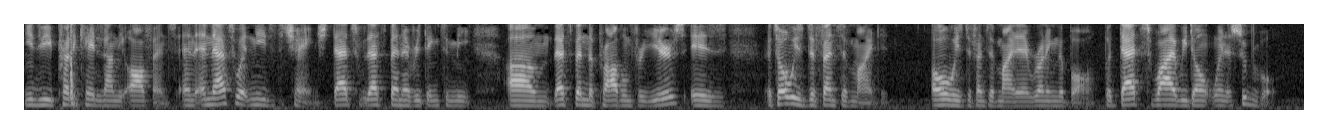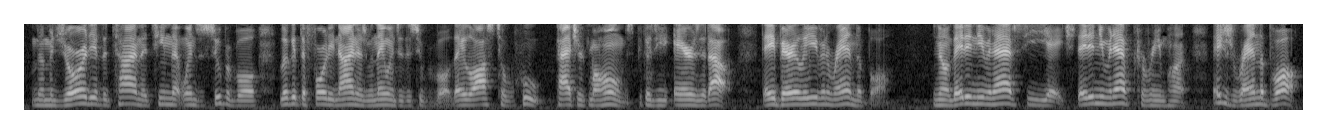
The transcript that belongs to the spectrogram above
need to be predicated on the offense, and and that's what needs to change. That's that's been everything to me. Um, that's been the problem for years. Is it's always defensive minded, always defensive minded and running the ball. But that's why we don't win a Super Bowl. The majority of the time, the team that wins a Super Bowl, look at the 49ers when they went to the Super Bowl. They lost to who? Patrick Mahomes because he airs it out. They barely even ran the ball. You know, they didn't even have CEH. They didn't even have Kareem Hunt. They just ran the ball.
